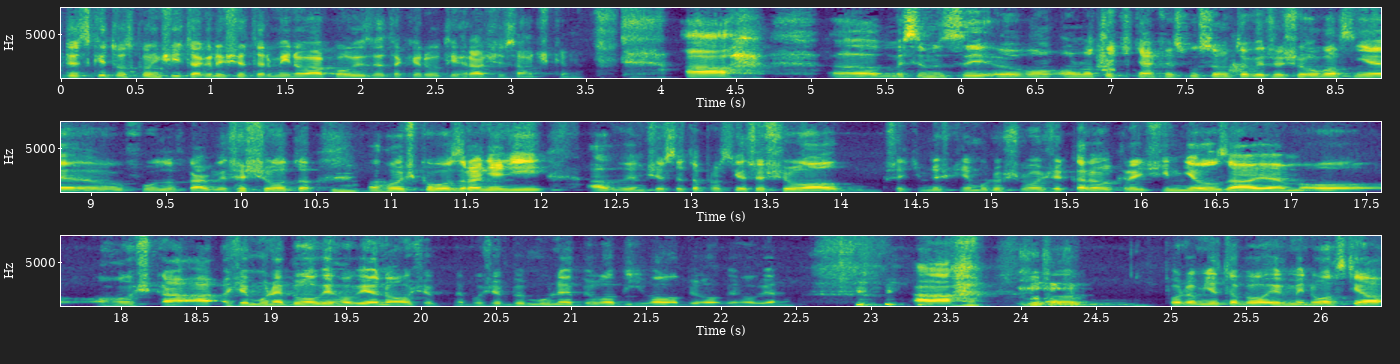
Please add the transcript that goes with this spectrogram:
Vždycky to skončí tak, když je termínová kolize, tak jedou ty hráči sáčkem. A uh, myslím si, on, ono teď nějakým způsobem to vyřešilo vlastně v úzovkách vyřešilo to Hloškovo zranění a vím, že se to prostě řešilo předtím, než k němu došlo, že Karel Krejčí měl zájem o, Hloška a, a že mu nebylo vyhověno, že, nebo že by mu nebylo bývalo, bylo vyhověno. A podobně to bylo i v minulosti. A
